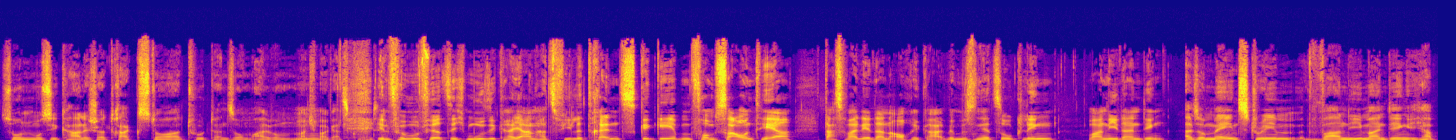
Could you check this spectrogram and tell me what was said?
so ein musikalischer Drugstore tut dann so ein Album mhm. manchmal ganz gut. In 45 Musikerjahren hat es viele Trends gegeben, vom Sound her. Das war dir dann auch egal. Wir müssen jetzt so klingen, war nie dein Ding. Also Mainstream war nie mein Ding. Ich habe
